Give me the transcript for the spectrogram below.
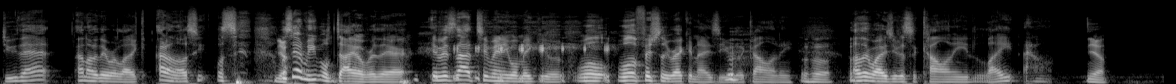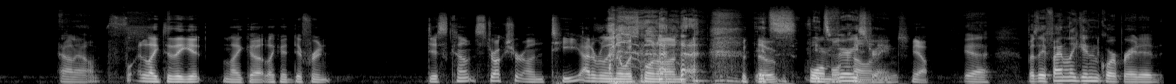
do that. I don't know. They were like, I don't know. Let's see, let's, Yeah. let's have people die over there. If it's not too many, we'll make you. We'll we'll officially recognize you as a colony. Uh-huh. Otherwise, you're just a colony light. I don't. Yeah. I don't know. F- Like, do they get like a like a different discount structure on tea? I don't really know what's going on with the It's- it's formal. very colony. strange. Yeah. Yeah. But they finally get incorporated,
